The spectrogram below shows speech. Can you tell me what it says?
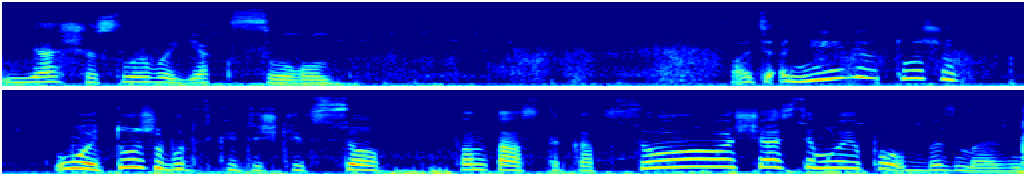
І я щаслива, як слон. А, ні. Ой, теж будуть квіточки. Все, фантастика. Все, щастя моє безмежно.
